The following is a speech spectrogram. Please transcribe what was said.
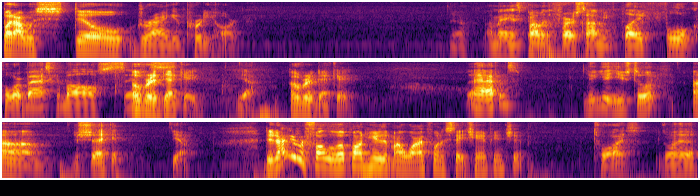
but I was still dragging pretty hard. Yeah. I mean, it's probably the first time you've played full court basketball since Over a decade. Yeah. Over a decade. It happens. You get used to it. Um, Just shake it yeah. Did I ever follow up on here that my wife won a state championship? twice. Go ahead.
